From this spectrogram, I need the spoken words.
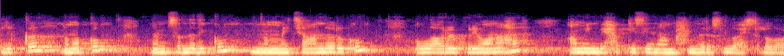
இருக்க நமக்கும் நம் சந்ததிக்கும் நம்மை சார்ந்தவருக்கும் அல்லாஹ் அருள் புரிவானாக. அமீன் பிஹக்கி சீனா முஹம்மது ரசூல்லாய் சல்லா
